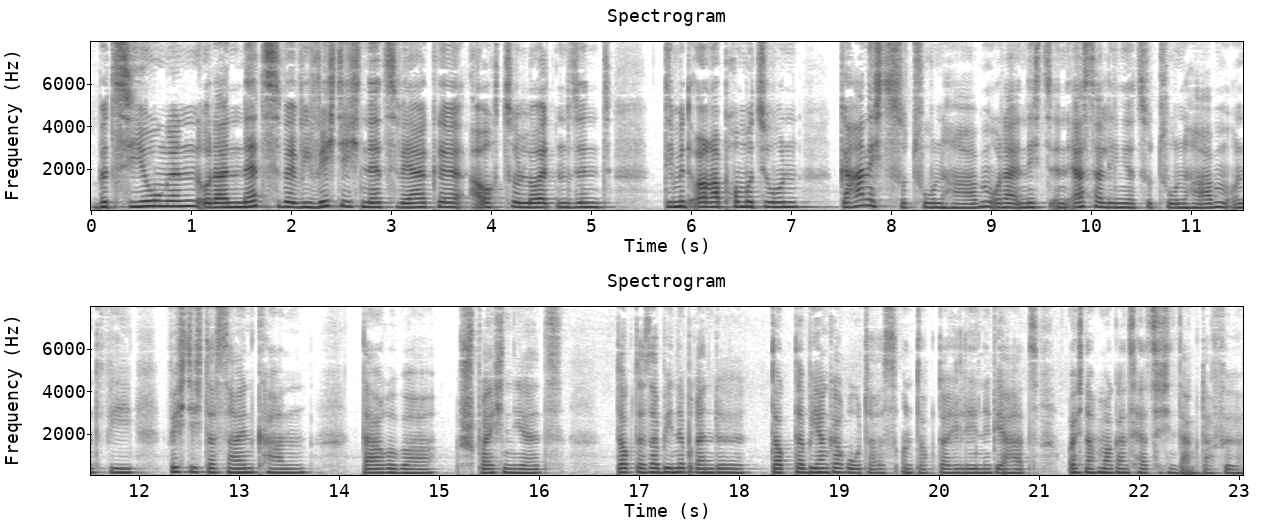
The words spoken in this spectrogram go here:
Beziehungen oder Netzwerke, wie wichtig Netzwerke auch zu Leuten sind, die mit eurer Promotion gar nichts zu tun haben oder nichts in erster Linie zu tun haben und wie wichtig das sein kann, darüber sprechen jetzt Dr. Sabine Brendel, Dr. Bianca Rotas und Dr. Helene Gerhards. Euch nochmal ganz herzlichen Dank dafür.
